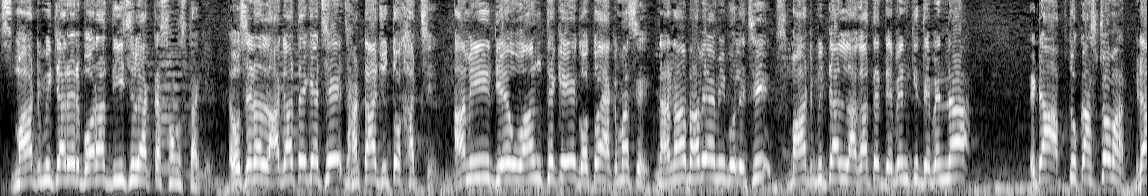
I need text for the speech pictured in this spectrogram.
স্মার্ট মিটারের বরাদ দিয়েছিল একটা সংস্থাকে। এবং সেটা লাগাতে গেছে, ঝাঁটা জুতো খাচ্ছে। আমি ডে ওয়ান থেকে গত এক মাসে নানাভাবে আমি বলেছি, স্মার্ট মিটার লাগাতে দেবেন কি দেবেন না? এটা আপ টু কাস্টমার এটা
